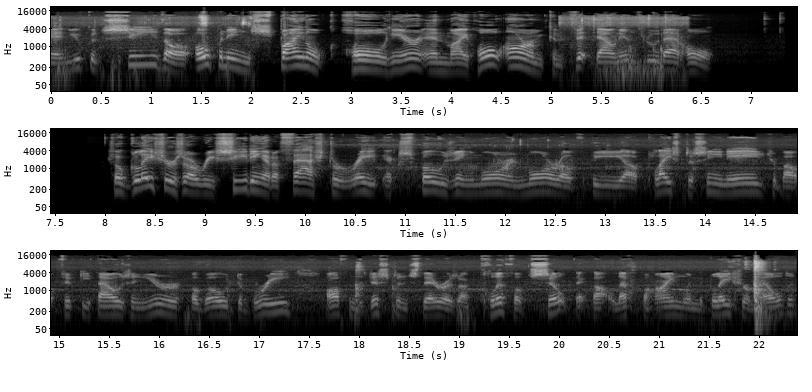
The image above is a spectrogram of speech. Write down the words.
and you could see the opening spinal hole here and my whole arm can fit down in through that hole. So glaciers are receding at a faster rate, exposing more and more of the uh, Pleistocene age, about 50,000 years ago, debris. Off in the distance there is a cliff of silt that got left behind when the glacier melted.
